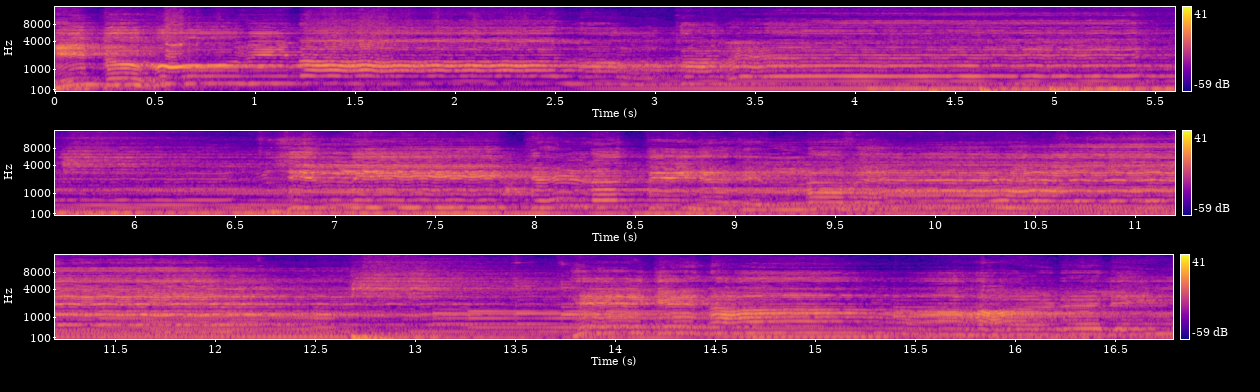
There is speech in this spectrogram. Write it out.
ಇದು ಹೂವಿನ ಲೋಕವೇ. ಇಲ್ಲಿ ಕೆಳತಿಯರಿಲ್ಲವೇ ಹೇಗೆ ನಾ ಹಾಡಲಿ?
